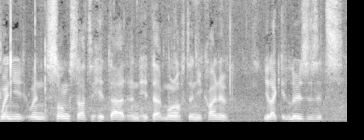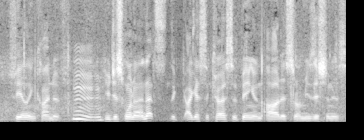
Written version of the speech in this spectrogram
when you when songs start to hit that and hit that more often, you kind of, you like it loses its feeling, kind of. You just want to, and that's the I guess the curse of being an artist or a musician is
